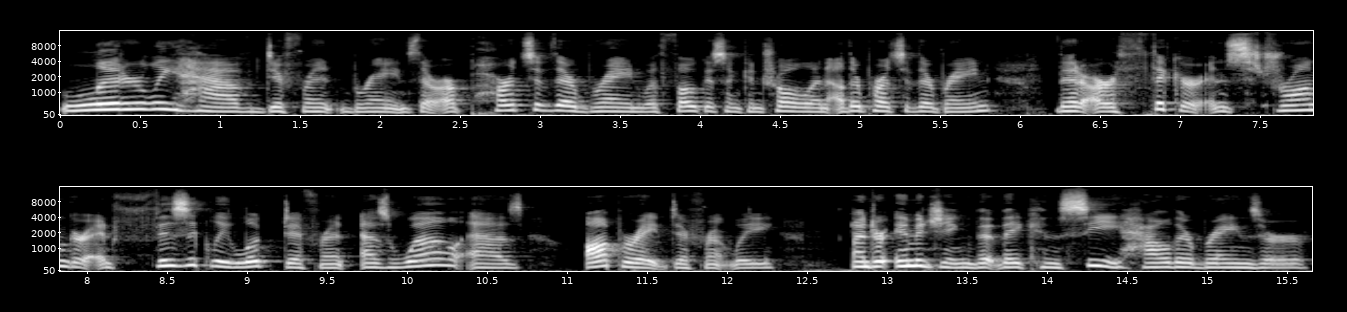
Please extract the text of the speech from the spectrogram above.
literally have different brains. There are parts of their brain with focus and control, and other parts of their brain that are thicker and stronger and physically look different, as well as operate differently under imaging that they can see how their brains are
